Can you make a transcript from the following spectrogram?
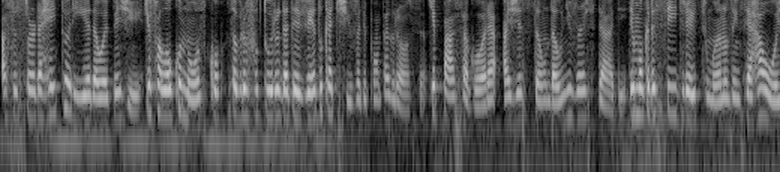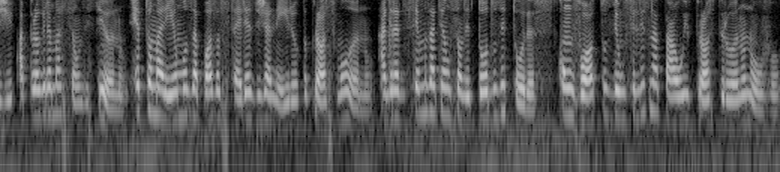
assessor da reitoria da UEPG, que falou conosco sobre o futuro da TV educativa de Ponta Grossa, que passa agora a gestão da universidade. Democracia e Direitos Humanos encerra hoje a programação deste ano. Retomaremos após as férias de janeiro do próximo ano. Agradecemos a atenção de todos e todas, com votos de um Feliz Natal e próspero Ano Novo.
